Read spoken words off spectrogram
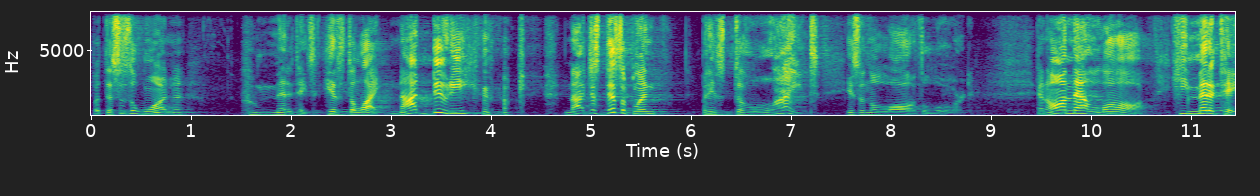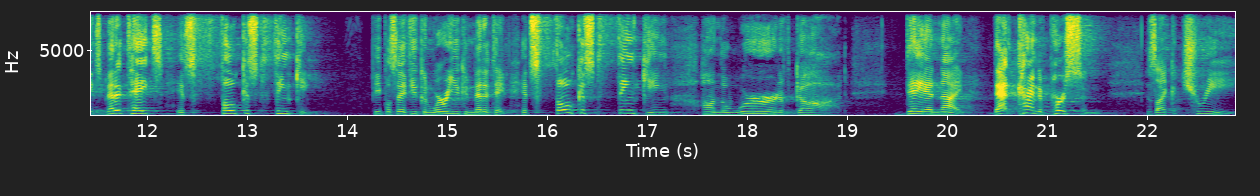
but this is the one who meditates. His delight, not duty, not just discipline, but his delight is in the law of the Lord. And on that law, he meditates. Meditates is focused thinking. People say if you can worry, you can meditate. It's focused thinking on the Word of God day and night. That kind of person is like a tree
